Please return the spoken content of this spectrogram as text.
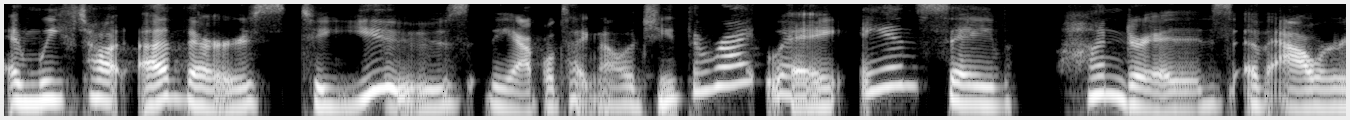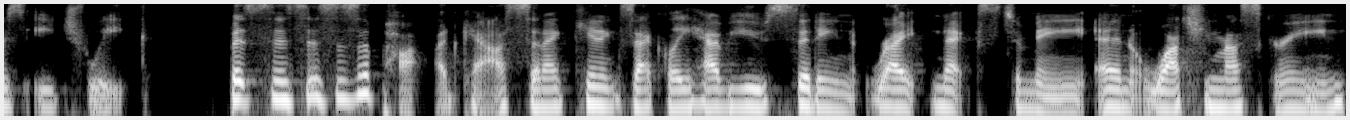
And we've taught others to use the Apple technology the right way and save hundreds of hours each week. But since this is a podcast and I can't exactly have you sitting right next to me and watching my screen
